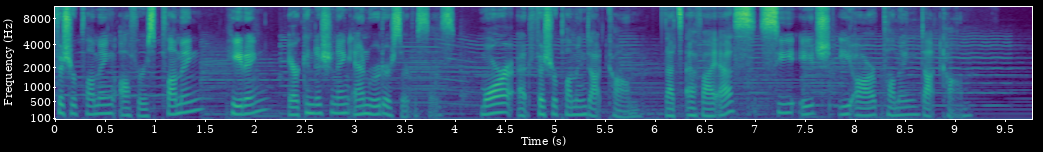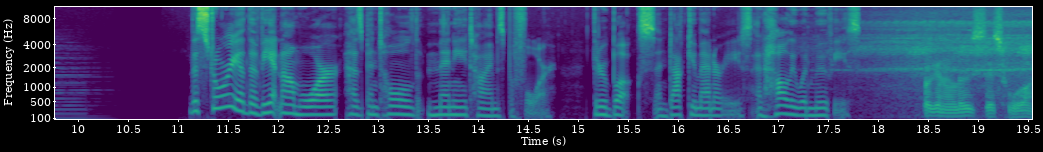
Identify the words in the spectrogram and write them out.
Fischer Plumbing offers plumbing, heating, air conditioning, and rooter services. More at fischerplumbing.com. That's F I S C H E R plumbing.com. The story of the Vietnam War has been told many times before through books and documentaries and Hollywood movies. We're gonna lose this war.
